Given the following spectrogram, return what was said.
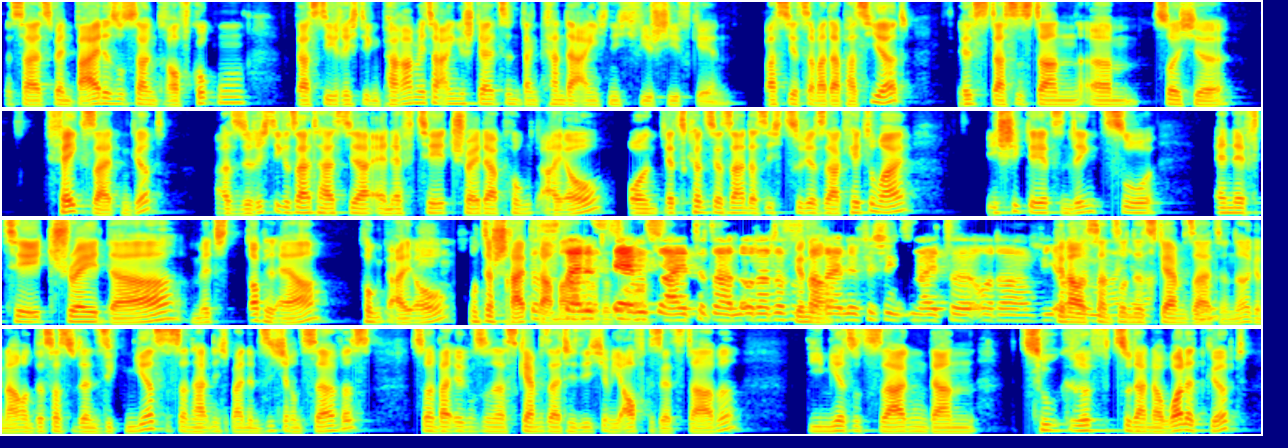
Das heißt, wenn beide sozusagen drauf gucken, dass die richtigen Parameter eingestellt sind, dann kann da eigentlich nicht viel schief gehen. Was jetzt aber da passiert, ist, dass es dann ähm, solche Fake-Seiten gibt. Also die richtige Seite heißt ja nfttrader.io. Und jetzt könnte es ja sein, dass ich zu dir sage, hey, tu mal, ich schicke dir jetzt einen Link zu NFT-Trader mit Doppel-R Scam.io. Unterschreib da mal. Das ist deine Scam-Seite dann, oder das ist genau. dann deine Phishing-Seite oder wie Genau, auch ist dann so eine Scam-Seite, mhm. ne? Genau. Und das, was du dann signierst, ist dann halt nicht bei einem sicheren Service, sondern bei irgendeiner Scam-Seite, die ich irgendwie aufgesetzt habe, die mir sozusagen dann Zugriff zu deiner Wallet gibt,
